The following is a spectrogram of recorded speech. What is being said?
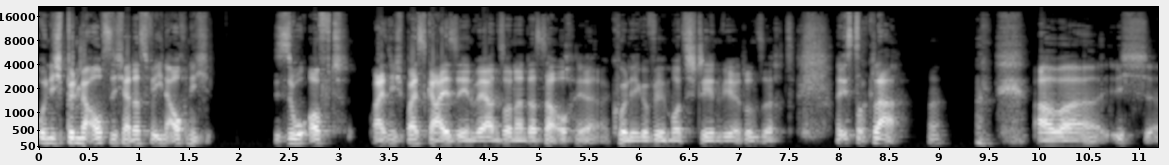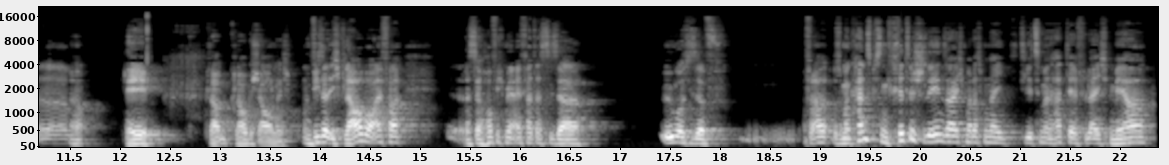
und ich bin mir auch sicher, dass wir ihn auch nicht so oft, weiß nicht, bei Sky sehen werden, sondern dass da auch Herr Kollege Wilmots stehen wird und sagt, ist doch klar. Ne? Aber ich. Äh, ja. Nee, glaube glaub ich auch nicht. Und wie gesagt, ich glaube einfach, das erhoffe ich mir einfach, dass dieser, irgendwo dieser, also man kann es ein bisschen kritisch sehen, sage ich mal, dass man jetzt jemanden hat, der vielleicht mehr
